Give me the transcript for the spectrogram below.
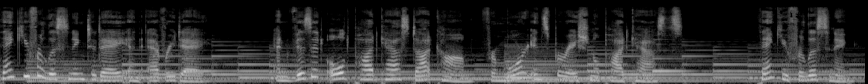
thank you for listening today and every day. And visit oldpodcast.com for more inspirational podcasts. Thank you for listening.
